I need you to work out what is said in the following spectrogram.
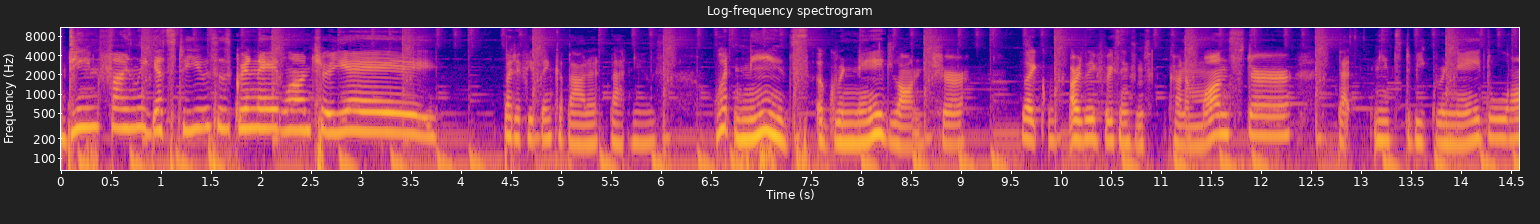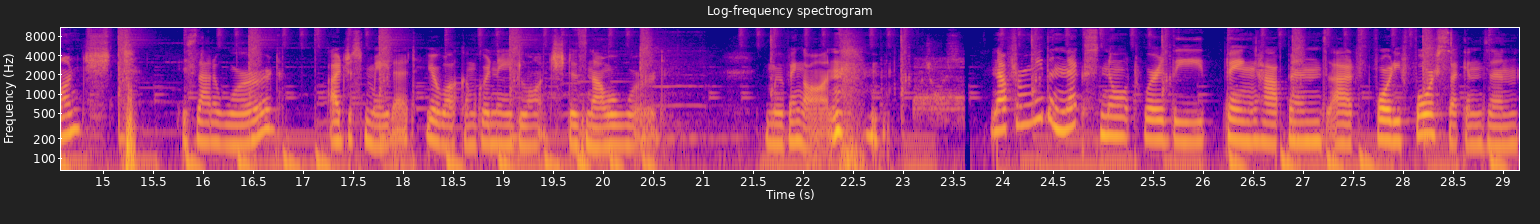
Dean finally gets to use his grenade launcher. Yay! But if you think about it, bad news. What needs a grenade launcher? Like, are they facing some kind of monster that needs to be grenade launched? Is that a word? I just made it. You're welcome. Grenade launched is now a word. Moving on. now, for me, the next noteworthy thing happens at 44 seconds in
